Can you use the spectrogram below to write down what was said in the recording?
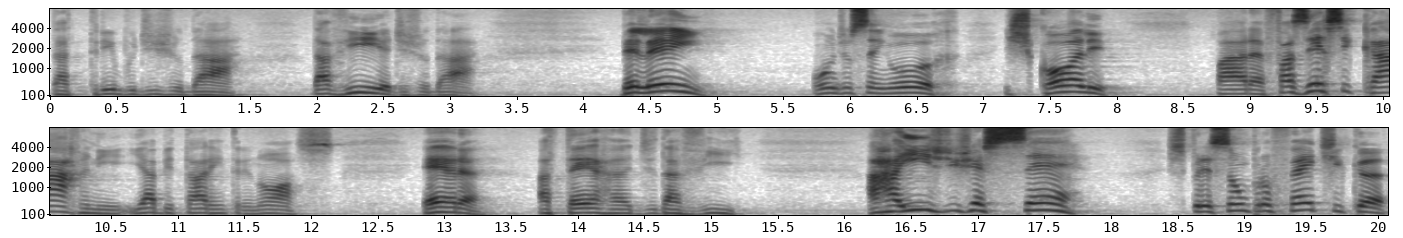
da tribo de Judá, da via de Judá. Belém, onde o Senhor escolhe para fazer-se carne e habitar entre nós, era a terra de Davi. A raiz de Jessé, expressão profética,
